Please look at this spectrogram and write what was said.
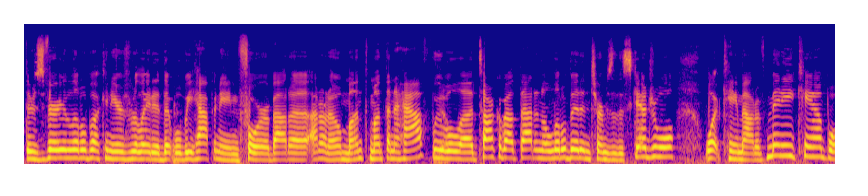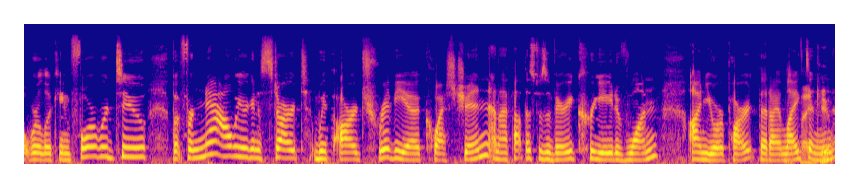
there's very little Buccaneers related that will be happening for about a, I don't know, month, month and a half. We yep. will uh, talk about that in a little bit in terms of the schedule, what came out of mini camp, what we're looking forward to. But for now, we are going to start with our trivia question. And I thought this was a very creative one on your part that I liked. Thank and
